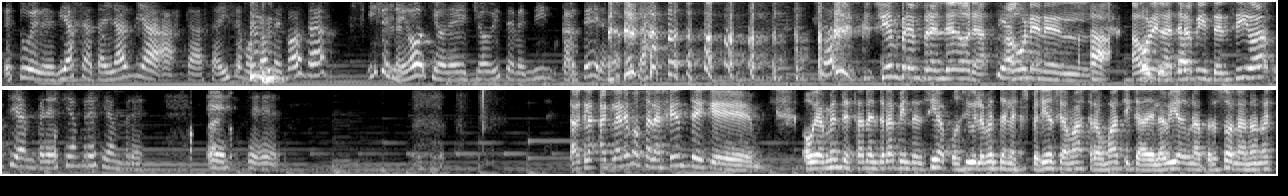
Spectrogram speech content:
estuve de viaje a Tailandia hasta, o sea, hice un montón de cosas, hice negocio, de hecho, viste, vendí carteras, ¿no? Siempre emprendedora, Siempre. aún en el, Ah, aún en la terapia intensiva, Siempre, siempre, siempre. Este, Acla- aclaremos a la gente que obviamente estar en terapia intensiva posiblemente es la experiencia más traumática de la vida de una persona, ¿no? es,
